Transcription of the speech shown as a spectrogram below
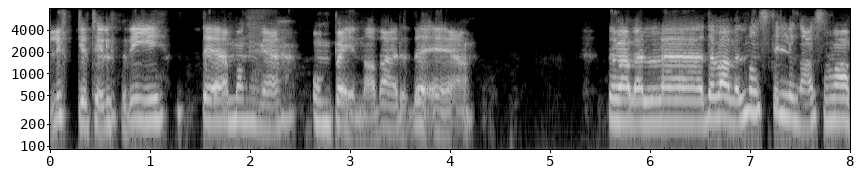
lykke til. Fordi det er mange om beina der. Det er det var, vel, det var vel noen stillinger som var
